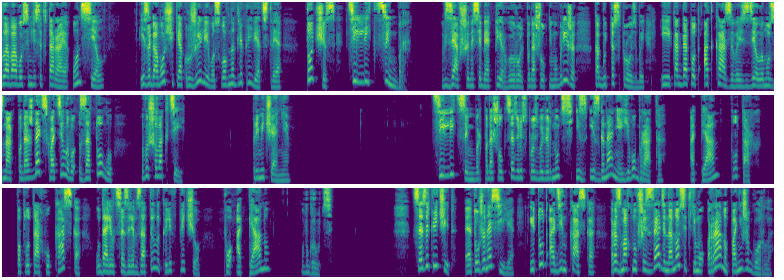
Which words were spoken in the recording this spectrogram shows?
Глава 82. Он сел, и заговорщики окружили его, словно для приветствия. Тотчас Тилли Цимбр, взявший на себя первую роль, подошел к нему ближе, как будто с просьбой, и, когда тот, отказываясь, сделал ему знак подождать, схватил его за тогу выше локтей. Примечание. Тилли Цимбр подошел к Цезарю с просьбой вернуть из изгнания его брата, Апиан Плутарх. По Плутарху Каска ударил Цезаря в затылок или в плечо, по Апиану — в грудь. Цезарь кричит «это уже насилие», и тут один Каска, размахнувшись сзади, наносит ему рану пониже горла.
